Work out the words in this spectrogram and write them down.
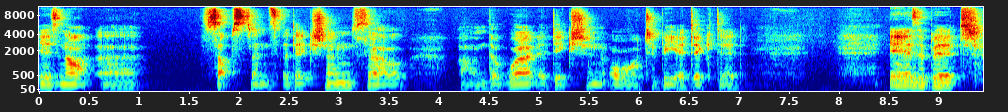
is not a substance addiction. So um, the word addiction or to be addicted is a bit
